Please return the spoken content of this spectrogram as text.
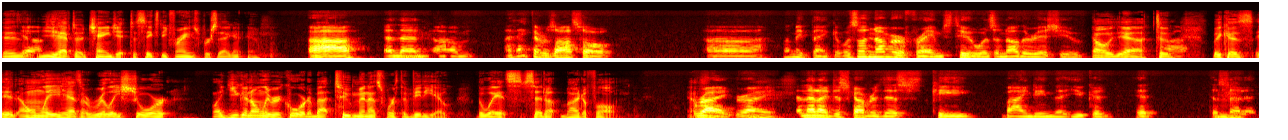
uh, yeah. you have to change it to 60 frames per second. Yeah. Uh. And then mm-hmm. um, I think there was also, uh, let me think. It was a number of frames too. Was another issue. Oh yeah, too, uh, because it only has a really short. Like you can only record about two minutes worth of video the way it's set up by default. Yeah. Right, right. Mm-hmm. And then I discovered this key binding that you could hit to mm-hmm. set it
